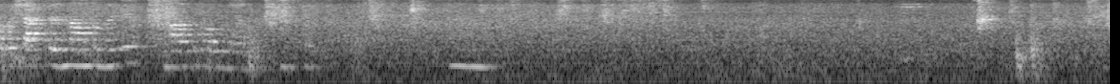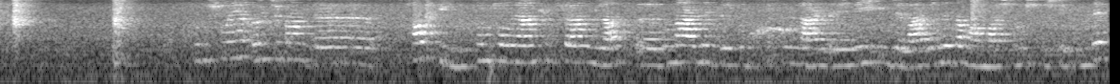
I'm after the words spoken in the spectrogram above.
Hava şartlarından dolayı mazur olmayalım. Hmm. Konuşmaya önce ben e, halk bilimi, somut olmayan kültürel miras, e, bunlar nedir, bu disiplinler e, neyi inceler ve ne zaman başlamıştır şeklinde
